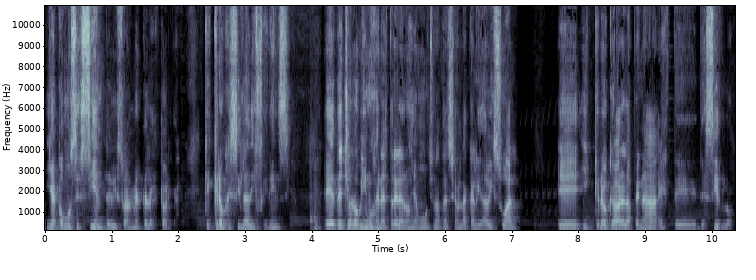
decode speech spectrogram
y a cómo se siente visualmente la historia, que creo que sí la diferencia. Eh, de hecho, lo vimos en el trailer, nos llamó mucho la atención la calidad visual eh, y creo que vale la pena este, decirlo.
